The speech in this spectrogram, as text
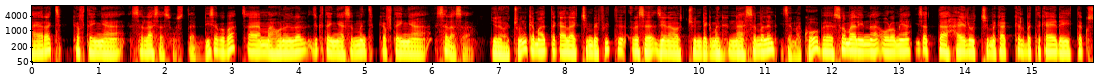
24፣ ከፍተኛ 33። አዲስ አበባ ፀሐያማ ሆኖ ይውላል። ዝቅተኛ 8፣ ከፍተኛ 30። ዜናዎቹን ከማጠቃላችን በፊት ርዕሰ ዜናዎቹን ደግመን እናሰማለን። ኢሰመኮ በሶማሌና ኦሮሚያ የጸጥታ ኃይሎች መካከል በተካሄደ የተኩስ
